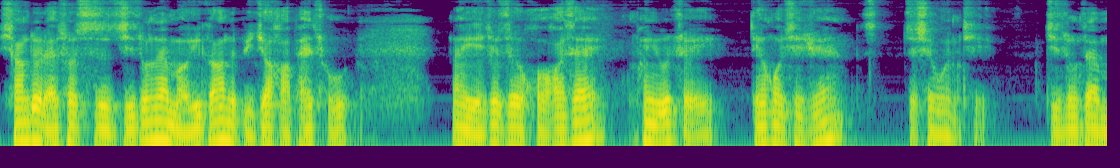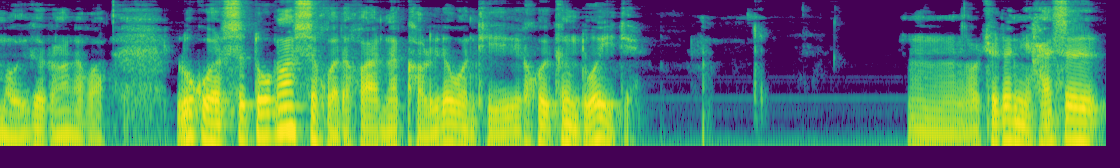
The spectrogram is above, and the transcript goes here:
相对来说是集中在某一缸的比较好排除，那也就是火花塞、喷油嘴、点火线圈这些问题集中在某一个缸的话，如果是多缸失火的话，那考虑的问题会更多一点。嗯，我觉得你还是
